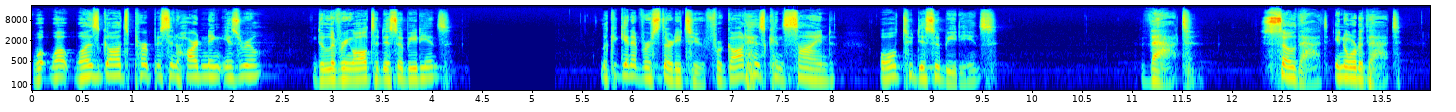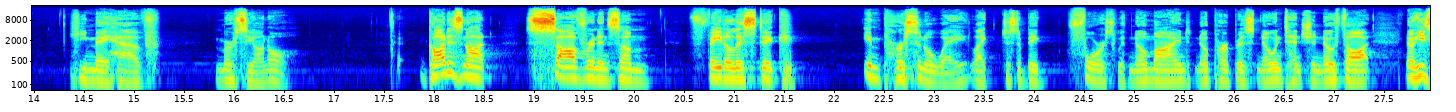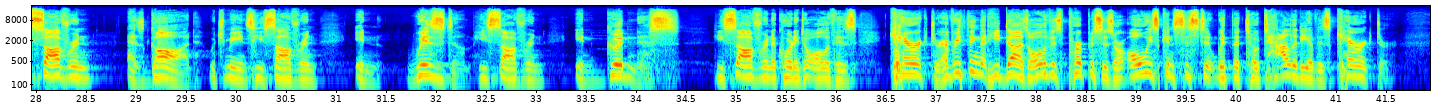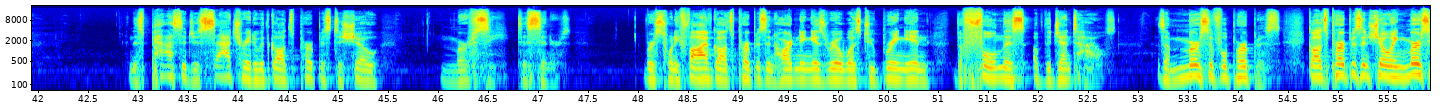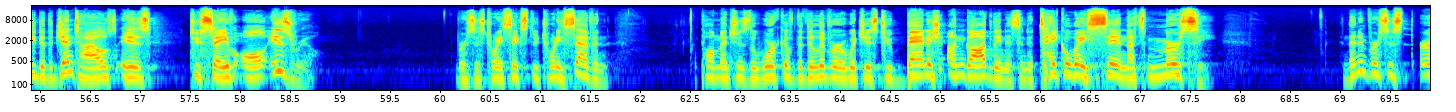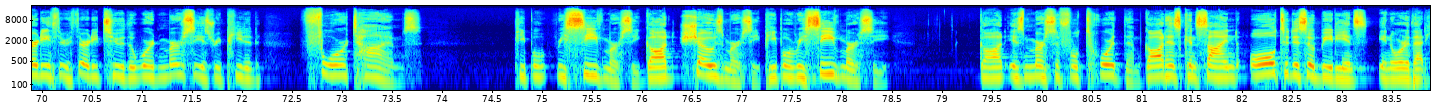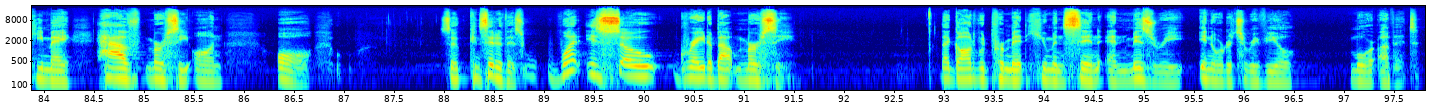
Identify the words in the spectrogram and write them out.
What, what was God's purpose in hardening Israel, delivering all to disobedience? Look again at verse 32. For God has consigned all to disobedience, that, so that, in order that he may have mercy on all. God is not sovereign in some fatalistic, impersonal way, like just a big force with no mind, no purpose, no intention, no thought. No, he's sovereign as God, which means he's sovereign in wisdom, he's sovereign in goodness, he's sovereign according to all of his character. Everything that he does, all of his purposes are always consistent with the totality of his character. And this passage is saturated with God's purpose to show mercy to sinners. Verse 25 God's purpose in hardening Israel was to bring in the fullness of the Gentiles. It's a merciful purpose. God's purpose in showing mercy to the Gentiles is to save all Israel. Verses 26 through 27, Paul mentions the work of the deliverer, which is to banish ungodliness and to take away sin. That's mercy. And then in verses 30 through 32, the word mercy is repeated four times. People receive mercy. God shows mercy. People receive mercy. God is merciful toward them. God has consigned all to disobedience in order that he may have mercy on all. So consider this. What is so great about mercy? That God would permit human sin and misery in order to reveal more of it.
